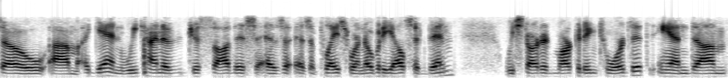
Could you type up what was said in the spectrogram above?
so, um, again, we kind of just saw this as a, as a place where nobody else had been we started marketing towards it, and um,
